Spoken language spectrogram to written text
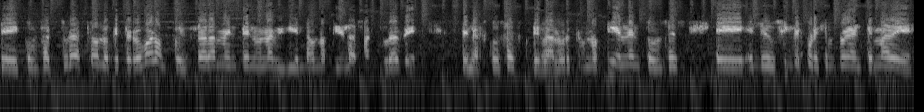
eh, con facturas todo lo que te robaron, pues claramente en una vivienda uno tiene las facturas de, de las cosas de valor que uno tiene, entonces eh, el deducible, por ejemplo, en el tema de,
